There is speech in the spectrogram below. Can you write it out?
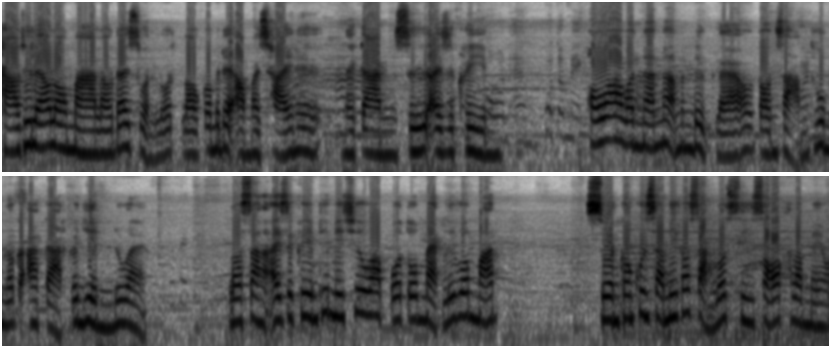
คราวที่แล้วเรามาเราได้ส่วนลดเราก็ไม่ได้เอามาใช้ในในการซื้อไอศครีม เพราะว่าวันนั้นอะมันดึกแล้วตอนสามทุ่มแล้วก็อากาศก็เย็นด้วย เราสั่งไอศครีมที่มีชื่อว่าโปโตแมกลิเวอร์มัดส่วนของคุณสามีเขาสั่งรสซีซอสคาราเมล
